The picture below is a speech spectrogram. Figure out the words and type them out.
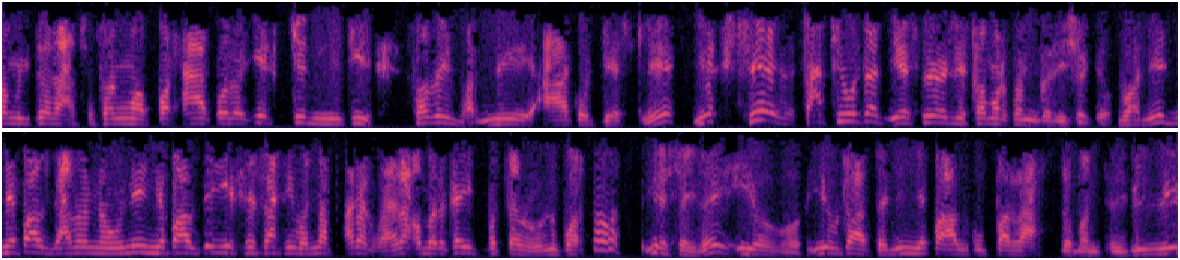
संयुक्त राष्ट्र संघमा पठाएको र एक चिन नीति सधैँ भन्ने आएको देशले एक सय साठीवटा देशले अहिले समर्थन गरिसक्यो। भने नेपाल जान नहुने नेपाल चाहिँ एक सय साठी भन्दा फरक भएर अमेरिकै पुत्र हुनुपर्छ। यसैले यो एउटा चाहिँ नेपालको परराष्ट्र मन्त्रीले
